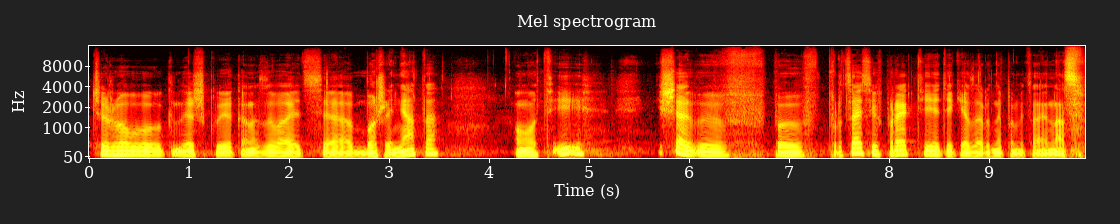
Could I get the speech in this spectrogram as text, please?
чергову книжку, яка називається Боженята. От, і, і ще е, в, процесі, в проєкті є, тільки я зараз не пам'ятаю назв.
